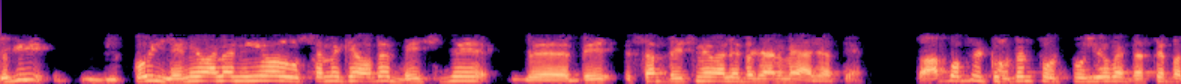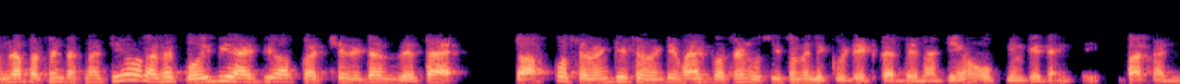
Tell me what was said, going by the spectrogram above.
क्योंकि कोई लेने वाला नहीं है और उस समय क्या होता है बेचने बे, सब बेचने वाले बाज़ार में आ जाते हैं। तो आपको अपने टोटल पोर्टफोलियो का 10 से 15 परसेंट रखना चाहिए और अगर कोई भी आईपीओ आपको अच्छे रिटर्न देता है तो आपको 70 75 परसेंट उसी समय लिक्विडेट कर देना चाहिए ओपनिंग के टाइम से पार्टनर जी।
